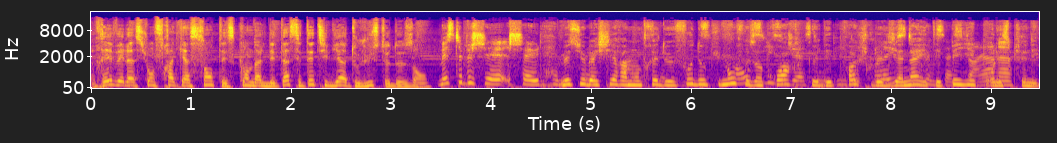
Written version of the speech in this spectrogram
Révélation fracassante et scandale d'État, c'était il y a tout juste deux ans. Monsieur Bachir a montré de faux documents faisant croire que des proches de Diana étaient payés pour l'espionner.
